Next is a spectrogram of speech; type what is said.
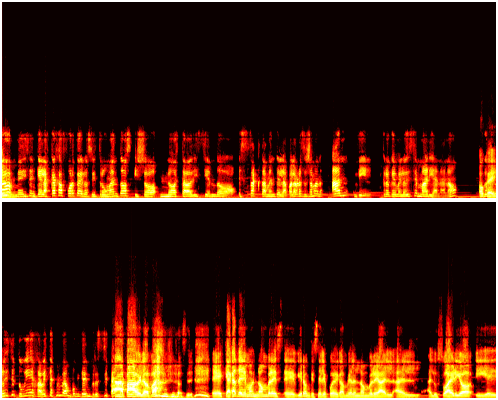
increíble. me dicen que las cajas fuertes de los instrumentos, y yo no estaba diciendo exactamente la palabra, se llaman anvil. Creo que me lo dice Mariana, ¿no? Porque me lo dice tu vieja, ¿viste? A mí me da un poquito de impresión. Ah, Pablo, Pablo. sí. Eh, Es que acá tenemos nombres, eh, vieron que se le puede cambiar el nombre al, al- al usuario y, eh,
